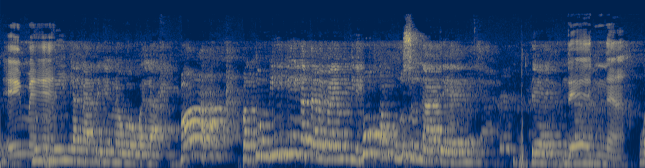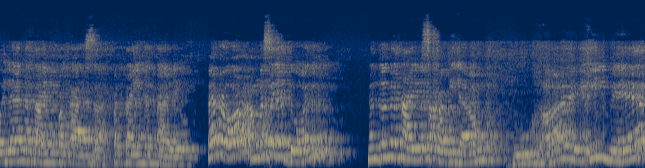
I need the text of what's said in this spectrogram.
Yung Amen! brain lang natin yung nawawala. But, pag tumigil na talaga yung tibok ng puso natin, dead na. Dead na. Wala na tayong pag-asa. Patay na tayo. Pero, ang masaya doon, nandun na tayo sa kabilang buhay. Amen?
